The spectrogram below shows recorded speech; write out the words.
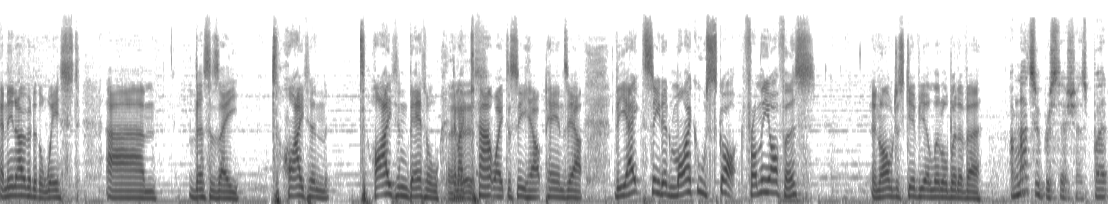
and then over to the west. Um, this is a Titan. Titan battle, and I can't wait to see how it pans out. The eighth seeded Michael Scott from The Office, and I'll just give you a little bit of a I'm not superstitious, but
